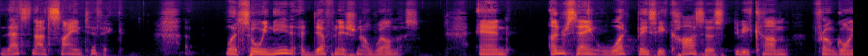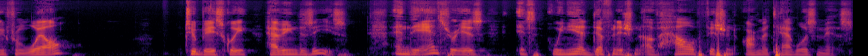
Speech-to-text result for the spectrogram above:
that's not scientific. What, so we need a definition of wellness and understanding what basically causes us to become from going from well to basically having disease. And the answer is it's, we need a definition of how efficient our metabolism is.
